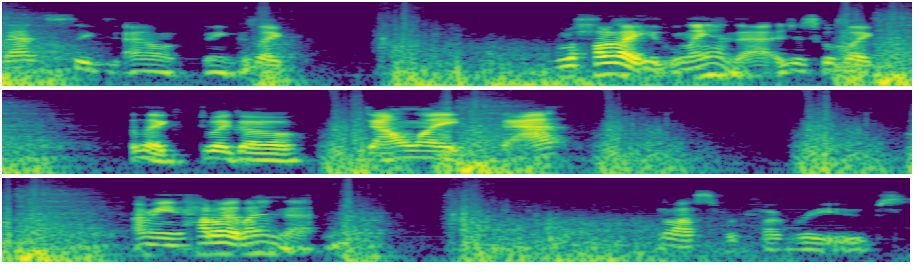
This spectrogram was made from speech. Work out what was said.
That six. I don't think. Cause like. Well, how do I land that? It just goes like like, do I go down like that? I mean, how do I land that? No, that's recovery, oops.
